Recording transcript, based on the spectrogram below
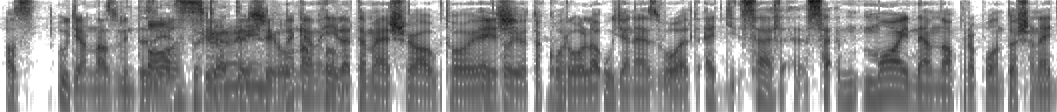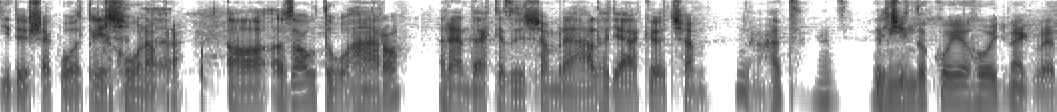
az ugyanaz, mint az, Az, én de születési hónapom. Nekem életem első autója, egy És- Toyota Corolla, ugyanez volt. Egy, száz, száz, majdnem napra pontosan egy idősek voltunk, És csak hónapra. A, az autó ára rendelkezésemre áll, hogy elköltsem. Na hát, ez Mi kicsit- indokolja, hogy megved?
